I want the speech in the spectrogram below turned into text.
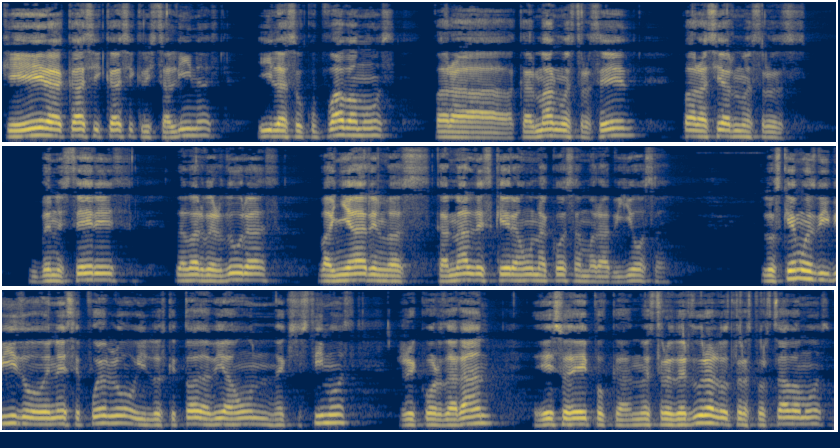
que era casi casi cristalinas, y las ocupábamos para calmar nuestra sed, para hacer nuestros benesteres, lavar verduras, bañar en los canales, que era una cosa maravillosa. Los que hemos vivido en ese pueblo y los que todavía aún existimos recordarán esa época. Nuestras verduras lo transportábamos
